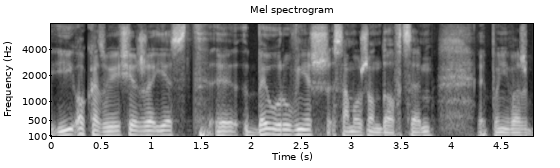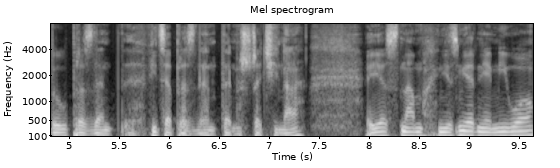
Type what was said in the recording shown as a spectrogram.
i okazuje się, że jest, był również samorządowcem, ponieważ był prezydent, wiceprezydentem Szczecina. Jest nam niezmiernie miło,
